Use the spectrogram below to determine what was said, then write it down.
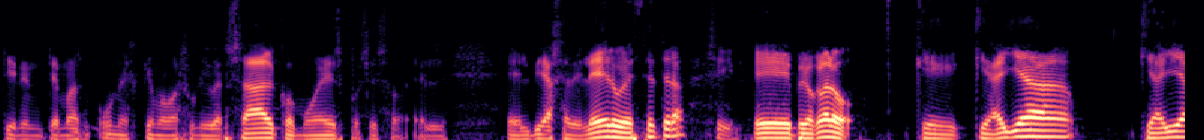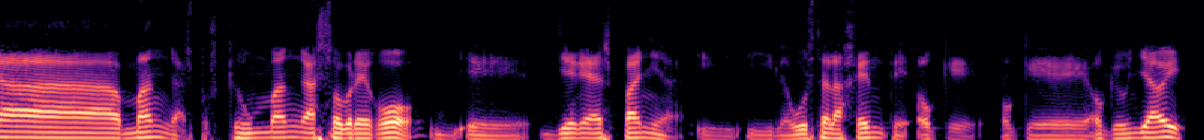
tienen temas, un esquema más universal, como es, pues eso, el, el viaje del héroe, etcétera. Sí. Eh, pero claro, que, que haya que haya mangas, pues que un manga sobre Go eh, llegue a España y, y le guste a la gente, o que, o que, o que un yaoi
